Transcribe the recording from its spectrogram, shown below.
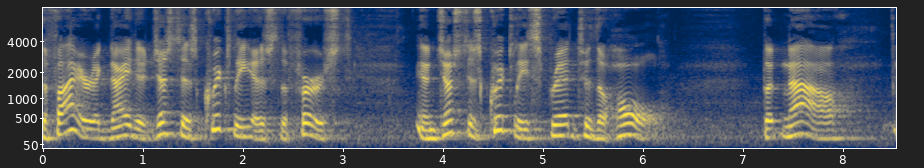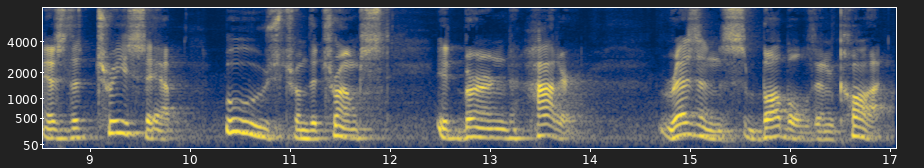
The fire ignited just as quickly as the first and just as quickly spread to the whole. But now, as the tree sap oozed from the trunks, it burned hotter Resins bubbled and caught.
